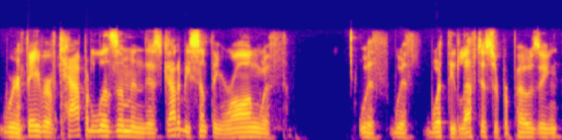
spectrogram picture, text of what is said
we're in favor of capitalism, and there's got to be something wrong with with with what the leftists are proposing.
